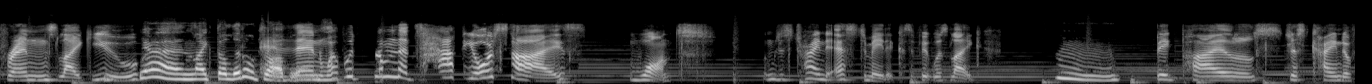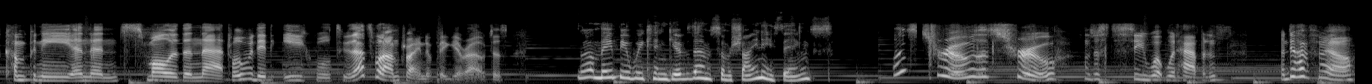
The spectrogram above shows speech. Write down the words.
friends like you. Yeah, and like the little droblins. And then what would someone that's half your size want? I'm just trying to estimate it because if it was like Hmm. big piles, just kind of company, and then smaller than that, what would it equal to? That's what I'm trying to figure out. Is Well, maybe we can give them some shiny things. that's true? That's true. Just to see what would happen. I do have, you know,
